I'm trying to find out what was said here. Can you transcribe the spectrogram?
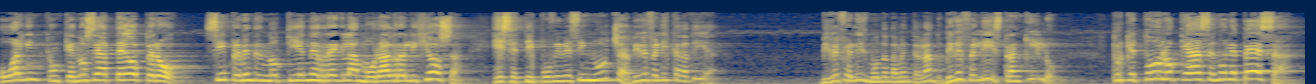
o alguien aunque no sea ateo, pero simplemente no tiene regla moral religiosa. Ese tipo vive sin lucha, vive feliz cada día. Vive feliz mundanamente hablando, vive feliz, tranquilo, porque todo lo que hace no le pesa.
